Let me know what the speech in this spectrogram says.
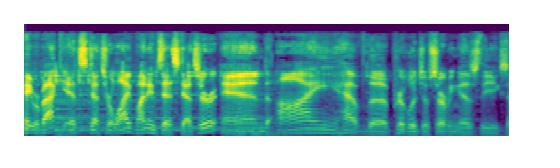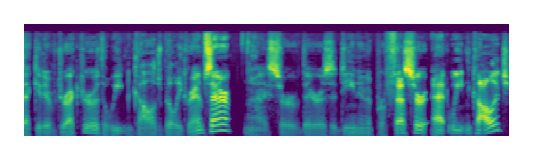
Hey, we're back at Stetzer Live. My name's Ed Stetzer, and I have the privilege of serving as the executive director of the Wheaton College Billy Graham Center. I serve there as a dean and a professor at Wheaton College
